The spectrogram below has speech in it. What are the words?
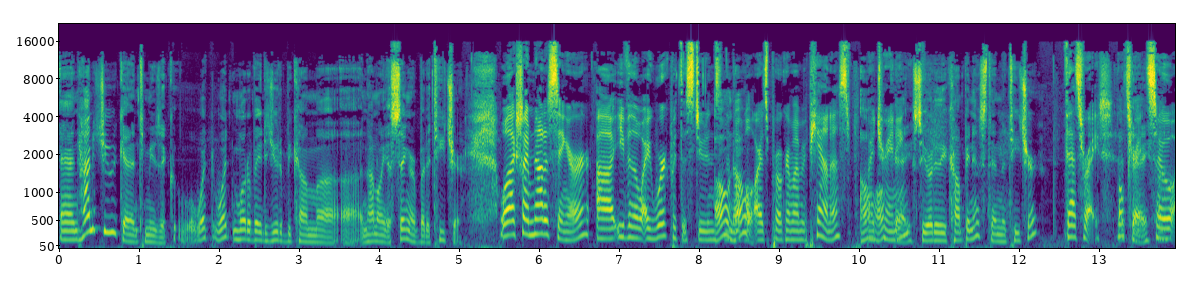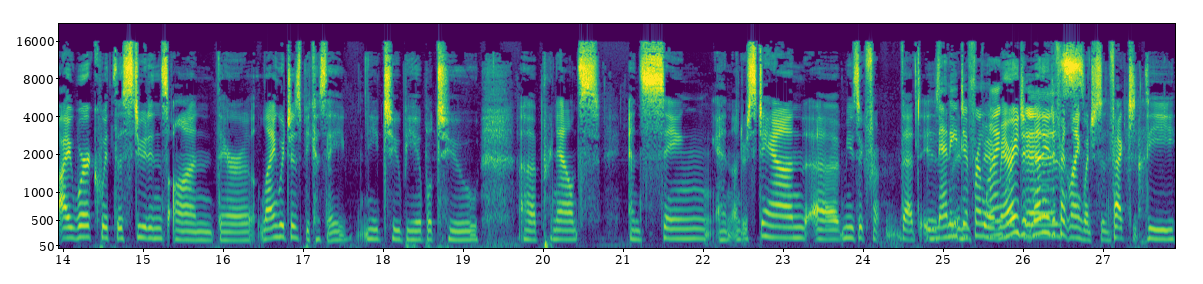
And how did you get into music? What what motivated you to become uh, uh, not only a singer but a teacher? Well, actually, I'm not a singer, uh, even though I work with the students Oh, in the no. Arts program. I'm a pianist Oh, by training. okay. So you're the accompanist and the teacher. That's right. That's Okay. right. So I work with the students on their languages because they need to be able to uh, pronounce and sing and understand uh, music from that is Many in different very- Many, many different languages. In fact, the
